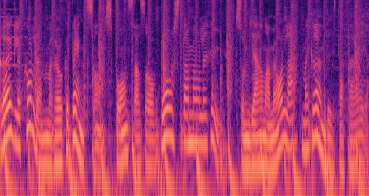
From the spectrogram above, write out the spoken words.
Röglekollen med Roger Bengtsson sponsras av Båstad Måleri som gärna målar med grönvita färger.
